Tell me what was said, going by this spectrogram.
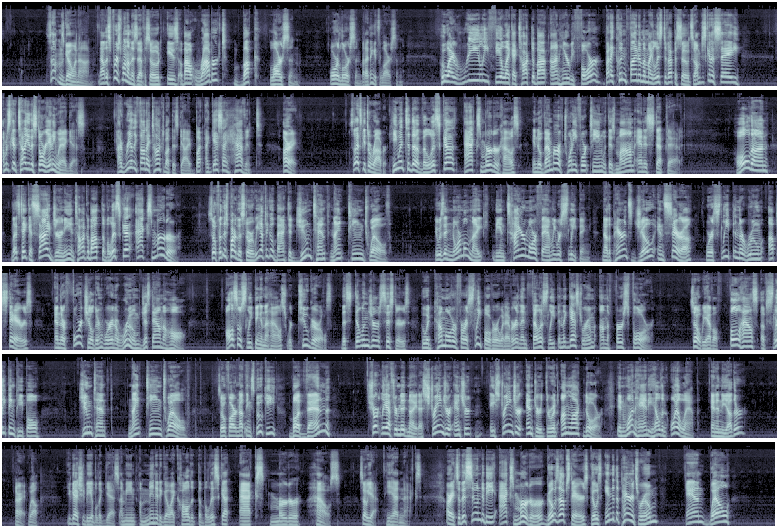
something's going on. Now, this first one on this episode is about Robert Buck Larson, or Lorson, but I think it's Larson, who I really feel like I talked about on here before, but I couldn't find him in my list of episodes, so I'm just going to say, I'm just going to tell you the story anyway, I guess. I really thought I talked about this guy, but I guess I haven't. All right. So let's get to Robert. He went to the Villisca Axe Murder House in November of 2014 with his mom and his stepdad. Hold on. Let's take a side journey and talk about the Villisca Axe murder. So, for this part of the story, we have to go back to June 10th, 1912. It was a normal night. The entire Moore family were sleeping. Now, the parents, Joe and Sarah, were asleep in their room upstairs, and their four children were in a room just down the hall. Also sleeping in the house were two girls, the Stillinger sisters, who had come over for a sleepover or whatever and then fell asleep in the guest room on the first floor. So we have a full house of sleeping people. June 10th, 1912. So far, nothing spooky, but then. Shortly after midnight, a stranger entered. A stranger entered through an unlocked door. In one hand, he held an oil lamp, and in the other. All right, well, you guys should be able to guess. I mean, a minute ago, I called it the Villisca Axe Murder House. So, yeah, he had an axe. All right, so this soon to be axe murderer goes upstairs, goes into the parents' room, and, well,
